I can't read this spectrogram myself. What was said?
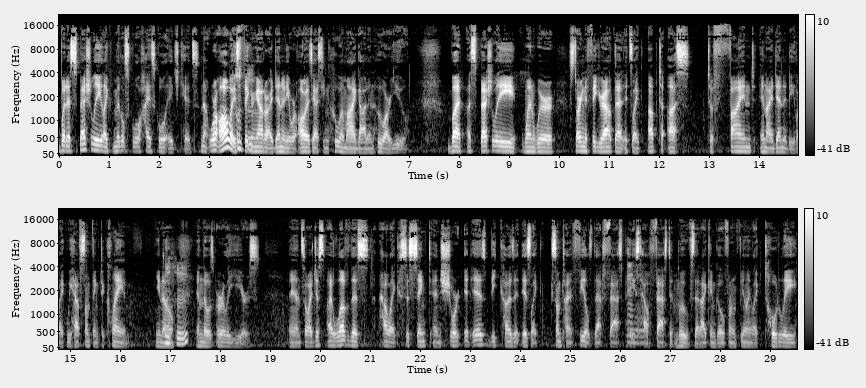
but especially like middle school, high school age kids. Now, we're always mm-hmm. figuring out our identity. We're always asking, who am I, God, and who are you? But especially when we're starting to figure out that it's like up to us to find an identity, like we have something to claim, you know, mm-hmm. in those early years. And so I just I love this how like succinct and short it is because it is like sometimes feels that fast paced how fast it moves that I can go from feeling like totally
